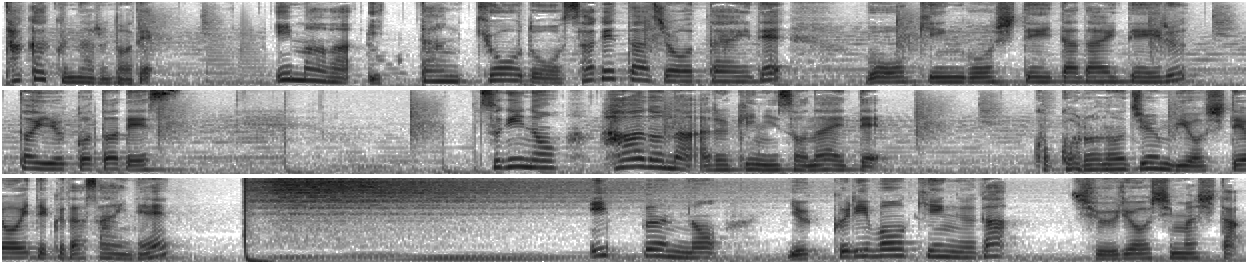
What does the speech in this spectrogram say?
高くなるので今は一旦強度を下げた状態でウォーキングをしていただいているということです。次のハードな歩きに備えて心の準備をしておいてくださいね。1分のゆっくりウォーキングが終了しました。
